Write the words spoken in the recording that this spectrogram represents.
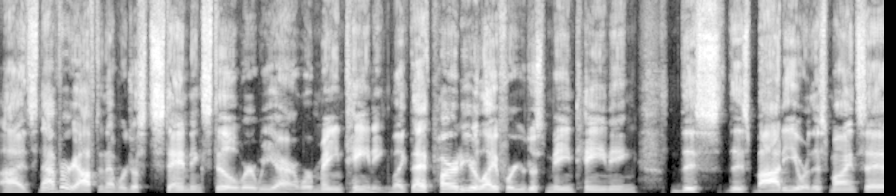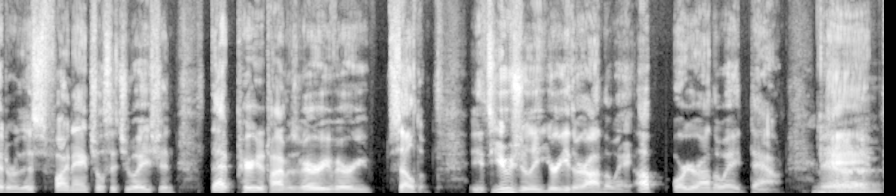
Uh, it's not very often that we're just standing still where we are. We're maintaining like that part of your life where you're just maintaining this this body or this mindset or this financial situation. That period of time is very very seldom. It's usually you're either on the way up or you're on the way down. Yeah. And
